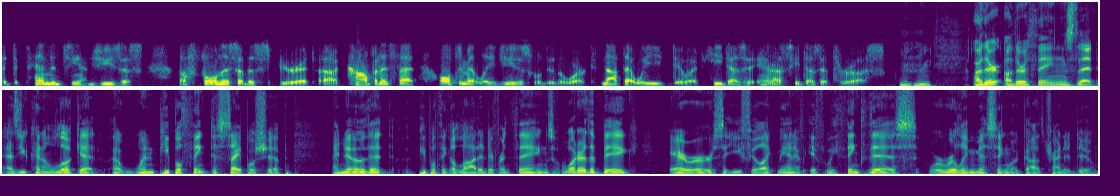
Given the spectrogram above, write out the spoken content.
a dependency on jesus a fullness of his spirit uh, confidence that ultimately jesus will do the work not that we do it. He does it in us. He does it through us. Mm-hmm. are there other things that as you kind of look at uh, when people think discipleship i know that people think a lot of different things. What are the big errors that you feel like man if, if we think this we're really missing what god's trying to do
